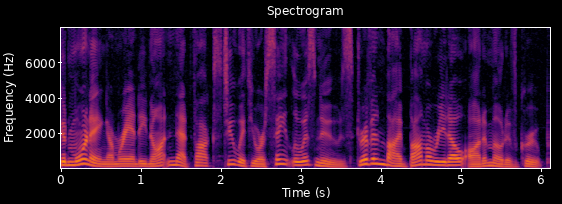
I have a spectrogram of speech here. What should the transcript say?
Good morning. I'm Randi Naughton at Fox 2 with your St. Louis news, driven by Bommarito Automotive Group.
